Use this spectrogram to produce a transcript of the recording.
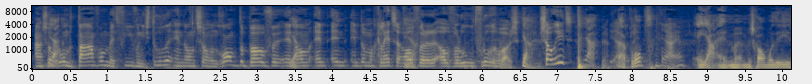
aan zo'n Ja. ronde tafel met vier van die stoelen. En dan zo'n lamp erboven. En, Ja. dan, en, en, en dan maar kletsen Ja. over, over hoe het vroeger was. Ja. Zoiets? Ja, Ja, nou klopt. Ja, ja. En ja, en mijn schoonmoeder is,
